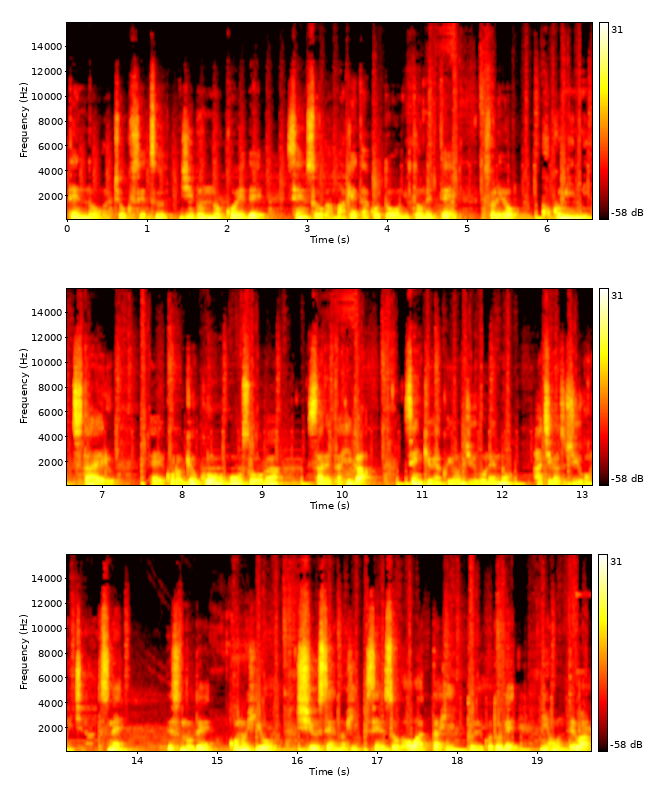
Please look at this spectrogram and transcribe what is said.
天皇が直接自分の声で戦争が負けたことを認めてそれを国民に伝えるこの玉音放送がされた日が1945年の8月15日なんですね。ですのでこの日を終戦の日戦争が終わった日ということで日本では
